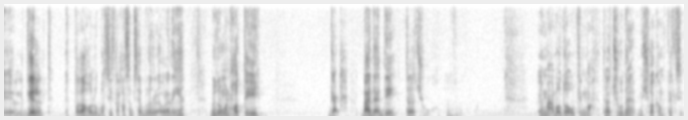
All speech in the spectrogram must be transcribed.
الجلد الترهل البسيط اللي حصل بسبب الولاده الأولانية بدون ما نحط إيه؟ جرح. بعد قد إيه؟ ثلاث شهور. مع برضه هقول كلمة واحدة ثلاث شهور ده مش رقم fixed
